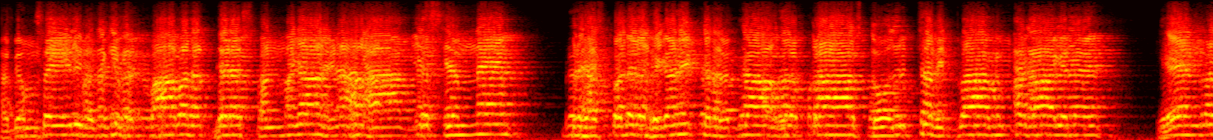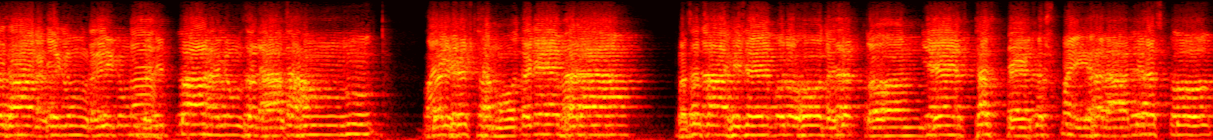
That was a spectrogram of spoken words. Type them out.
हविंसैरिवदखिभिर्वावदभ्यरस्मन्मयानिनः यस्यन् बृहस्पतिरभिगणिकदर्गावदप्रास्तोदृच्छ विद्वागम् अगायत् येन्द्रसानदिगुम् रयिगुम् सविद्वानगुम् सदासहम्। वैशिष्ठमूतये भरा। प्रसदाहिषे पुरुहोदशत्रोऽन्येष्ठस्ते सुष्मैह राजरस्तो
